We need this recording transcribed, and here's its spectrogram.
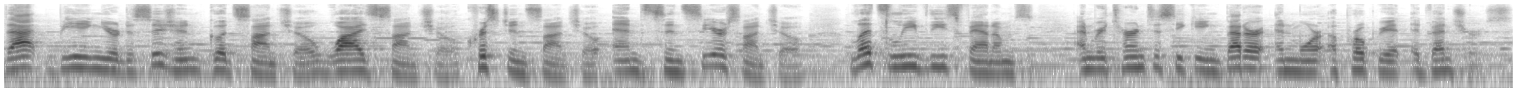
that being your decision, good Sancho, wise Sancho, Christian Sancho, and sincere Sancho, let's leave these phantoms and return to seeking better and more appropriate adventures.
